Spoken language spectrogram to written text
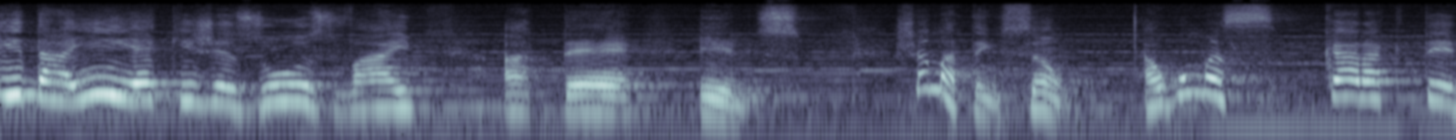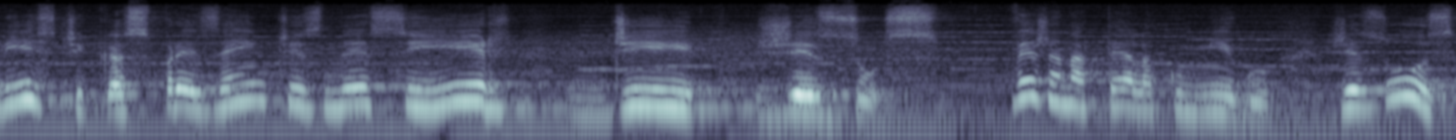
e daí é que Jesus vai até eles. Chama atenção algumas características presentes nesse ir de Jesus. Veja na tela comigo. Jesus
